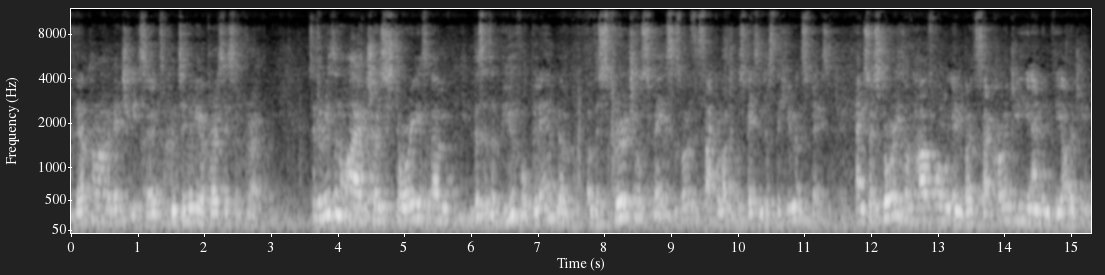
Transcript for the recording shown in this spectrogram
they'll come out eventually. So it's continually a process of growth. So the reason why I chose stories, um, this is a beautiful blend of, of the spiritual space as well as the psychological space and just the human space. And so stories are powerful in both psychology and in theology.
